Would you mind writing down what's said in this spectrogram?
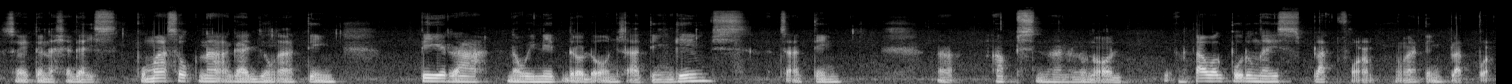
So, ito na siya guys. Pumasok na agad yung ating pera na withdraw doon sa ating games at sa ating uh, apps na nanonood. Ang tawag po doon guys, platform. Yung ating platform.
